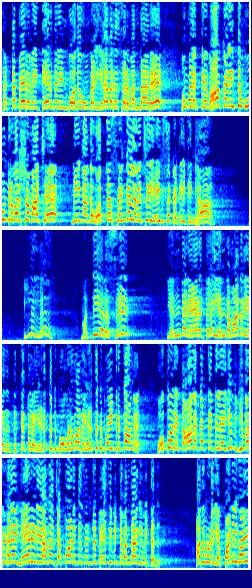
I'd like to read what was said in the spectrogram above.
சட்டப்பேரவை தேர்தலின் போது உங்கள் இளவரசர் வந்தாரு உங்களுக்கு வாக்களித்து மூன்று வருஷம் ஆச்சு நீங்க அந்த ஒத்த செங்கலை வச்சு எய்ம்ஸ கட்டிட்டீங்களா? இல்ல இல்ல. மத்திய அரசு எந்த நேரத்துல எந்த மாதிரி அது திட்டத்துல எடுத்துட்டு போகணுமோ அதை எடுத்துட்டு போயிட்டு இருக்காங்க. ஒவ்வொரு காலகட்டத்திலேயும் இவர்களே நேரடியாக ஜப்பானுக்கு சென்று பேசிவிட்டு வந்தாகிவிட்டது. அதனுடைய பணிகள்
